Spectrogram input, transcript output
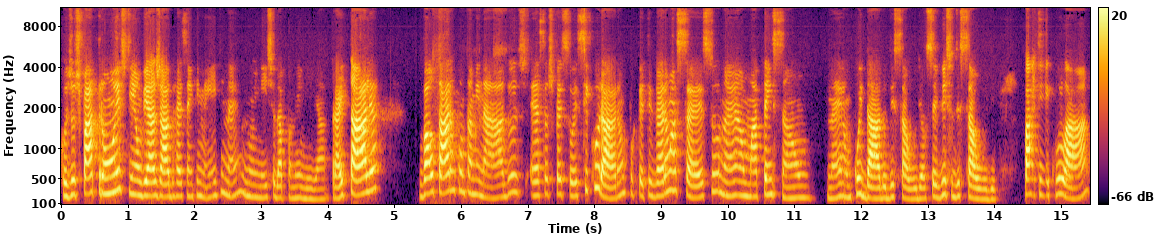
cujos patrões tinham viajado recentemente, né, no início da pandemia, para a Itália, voltaram contaminados, essas pessoas se curaram porque tiveram acesso né, a uma atenção, né, um cuidado de saúde, ao serviço de saúde particular,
